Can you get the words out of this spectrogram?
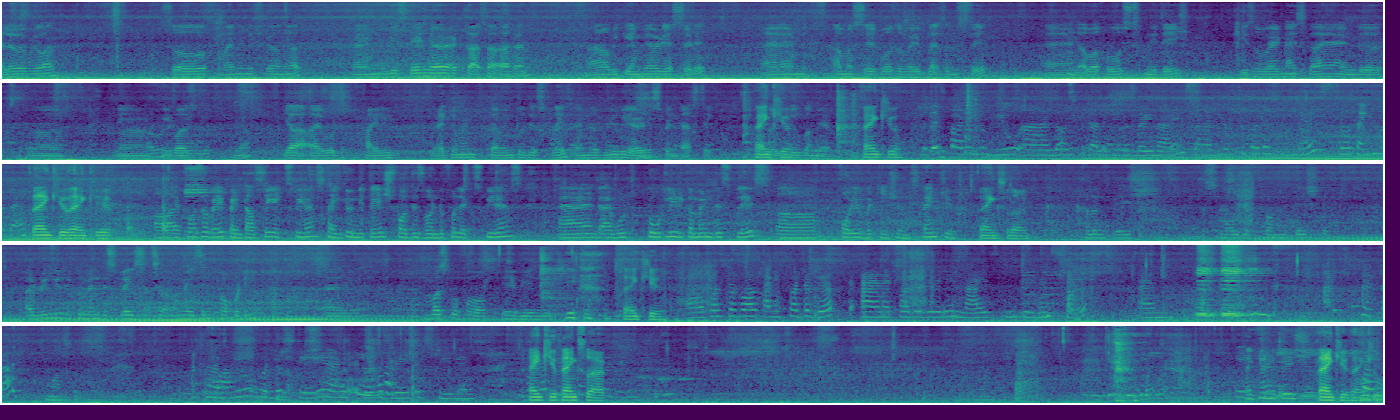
Hello everyone. So my name is Shreonyal and we stayed here at Casa Arhan. Uh, we came here yesterday and I must say it was a very pleasant stay. And our host Nitesh, he's a very nice guy and uh, uh, uh, he was yeah, yeah I would highly recommend coming to this place and the view here is fantastic. Thank so you. Do come here. Thank you. The best part is the view and the hospitality was very nice and you also got us nice. So thank you for that. Thank you. Thank you. Uh, it was a very fantastic experience. Thank you, Nitesh, for this wonderful experience. And I would totally recommend this place uh, for your vacations. Thank you. Thanks a lot. Hello Nitesh, a small gift from Nitesh. I really recommend this place. It's an amazing property and must go for Airbnb. Thank you. Uh, first of all, thanks for the gift, and it was a really nice and pleasant stay. And Shweta, Master. Thank you for the stay and it was a great experience. Thank you. Thanks a lot. Thank you, Nitesh. Thank you. Thank you.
